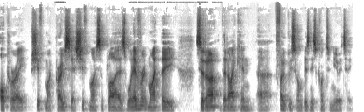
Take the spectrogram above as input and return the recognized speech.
operate, shift my process, shift my suppliers, whatever it might be, so that I, that I can uh, focus on business continuity?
